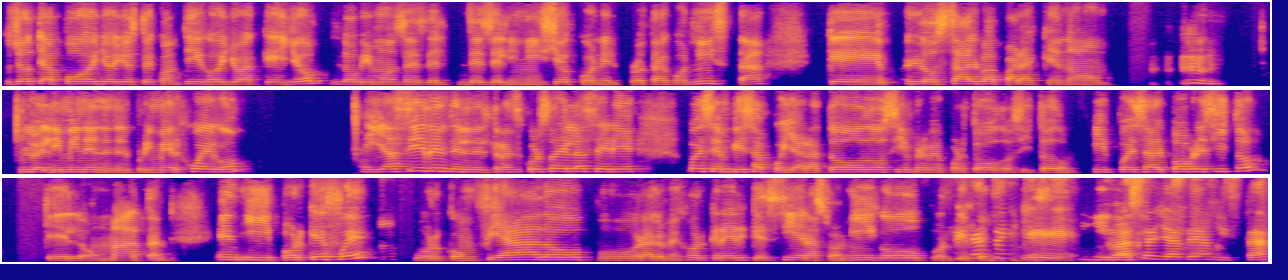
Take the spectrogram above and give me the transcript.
pues yo te apoyo, yo estoy contigo, yo aquello. Lo vimos desde el, desde el inicio con el protagonista que lo salva para que no lo eliminen en el primer juego. Y así en el transcurso de la serie, pues empieza a apoyar a todos, siempre ve por todos y todo. Y pues al pobrecito, que lo matan. ¿Y por qué fue? Por confiado, por a lo mejor creer que sí era su amigo, porque... Fíjate que, más allá de amistad,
